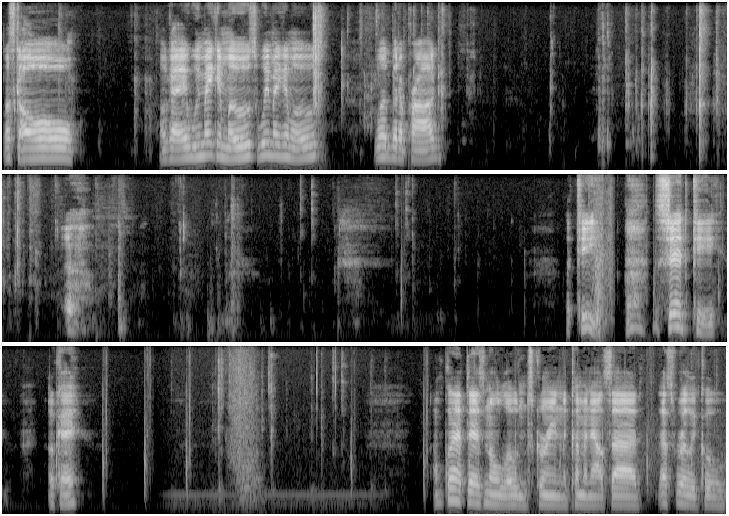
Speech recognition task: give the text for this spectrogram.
Let's go. Okay, we making moves. We making moves. A little bit of prog. Ugh. A key. the shed key. Okay. I'm glad there's no loading screen to coming outside. That's really cool.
